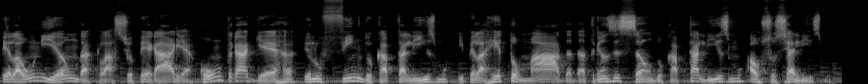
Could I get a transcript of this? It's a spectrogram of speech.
pela união da classe operária contra a guerra, pelo fim do capitalismo e pela retomada da transição do capitalismo ao socialismo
